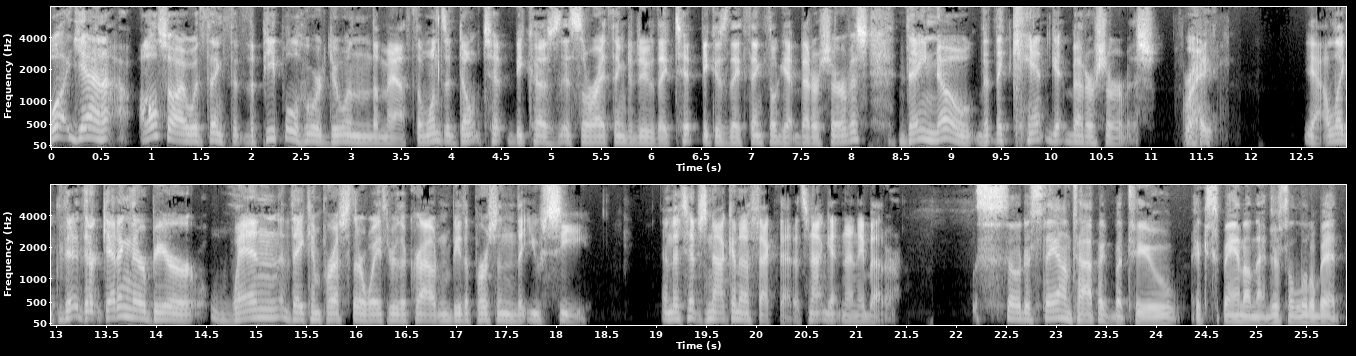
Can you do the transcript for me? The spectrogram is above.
Well, yeah, and also I would think that the people who are doing the math, the ones that don't tip because it's the right thing to do, they tip because they think they'll get better service. They know that they can't get better service. Right. Yeah, like they're, they're getting their beer when they can press their way through the crowd and be the person that you see. And the tip's not going to affect that. It's not getting any better. So to stay on topic, but to expand on that just a little bit,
